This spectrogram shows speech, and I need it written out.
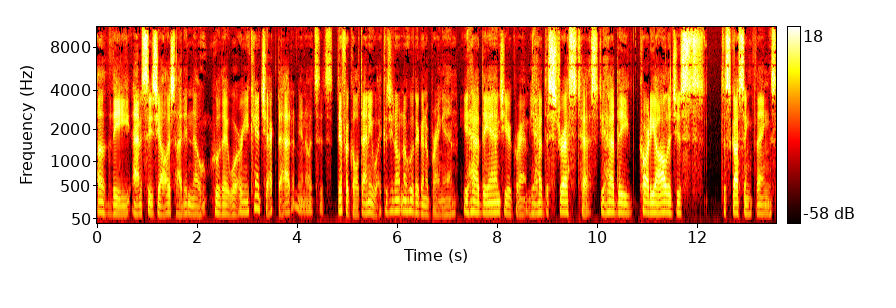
the anesthesiologist, I didn't know who they were. You can't check that. You know, it's it's difficult anyway because you don't know who they're going to bring in. You had the angiogram, you had the stress test, you had the cardiologists discussing things,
